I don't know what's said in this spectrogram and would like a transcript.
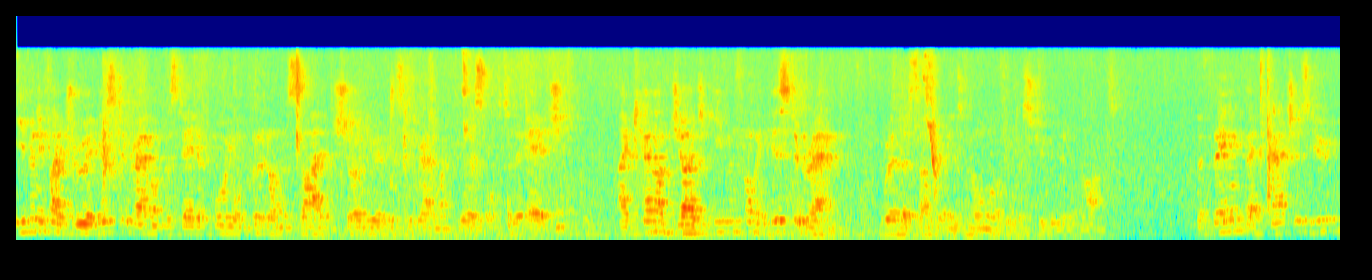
Even if I drew a histogram of this data for you and put it on the side and showed you a histogram like this off to the edge, I cannot judge even from a histogram whether something is normally distributed or not. The thing that catches you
